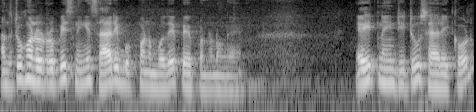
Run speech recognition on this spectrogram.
அந்த டூ ஹண்ட்ரட் ருபீஸ் நீங்கள் சாரீ புக் பண்ணும்போதே பே பண்ணணுங்க. Eight ninety two sari code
